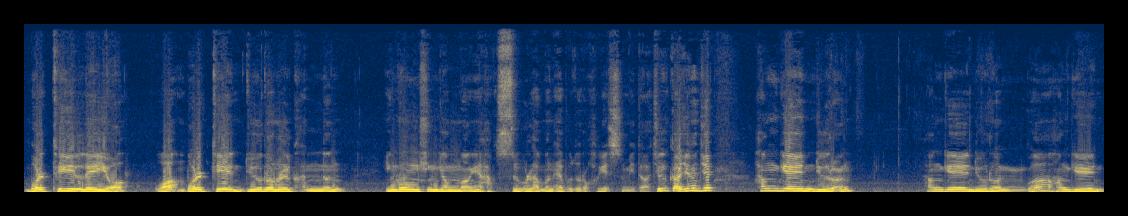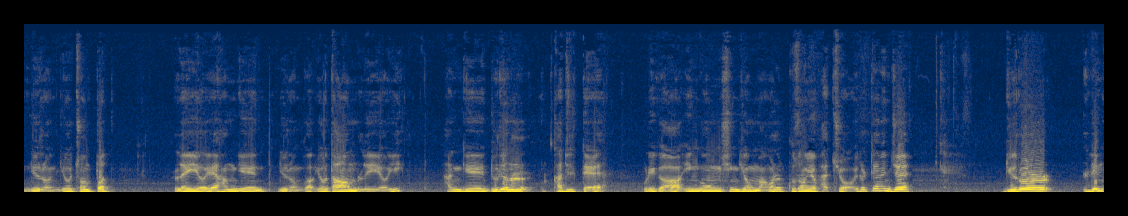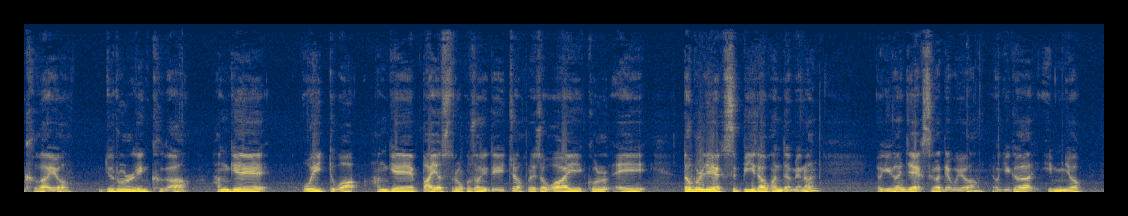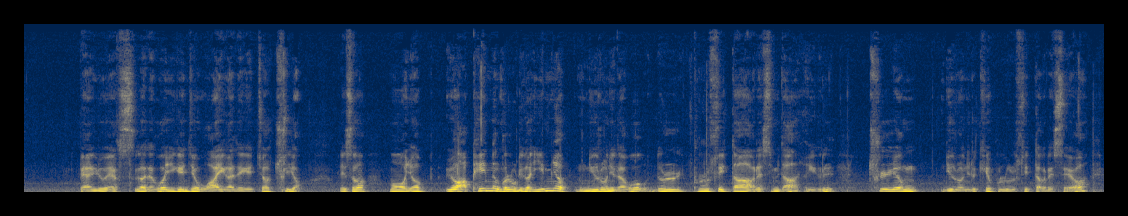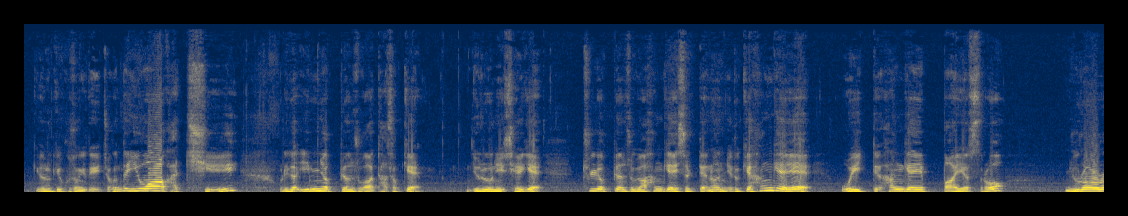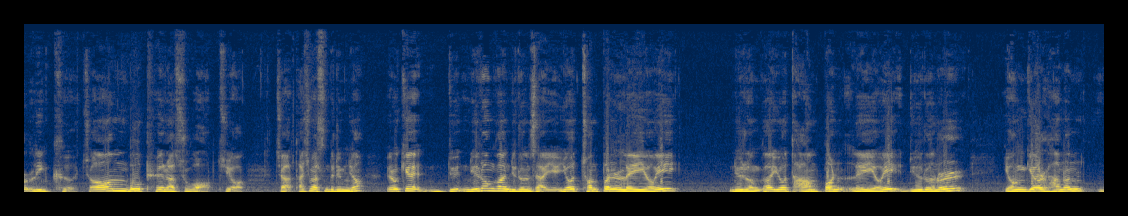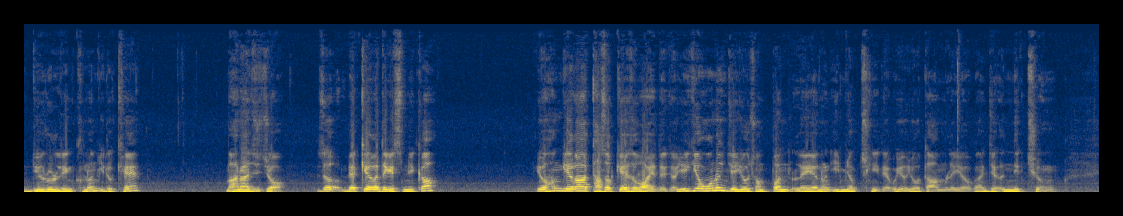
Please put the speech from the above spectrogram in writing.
멀티 레이어와 멀티 뉴런을 갖는 인공신경망의 학습을 한번 해보도록 하겠습니다. 지금까지는 이제 한 개의 뉴런, 한 개의 뉴런과 한 개의 뉴런, 요 전법 레이어의 한 개의 뉴런과 요 다음 레이어의 한 개의 뉴런을 가질 때 우리가 인공신경망을 구성해 봤죠. 이럴 때는 이제 뉴럴 링크가요. 뉴럴 링크가 한 개의 웨이트와 한 개의 바이어스로 구성이 되어 있죠. 그래서 y equal a wxb라고 한다면은 여기가 이제 x가 되고요. 여기가 입력 value x가 되고 이게 이제 y가 되겠죠. 출력. 그래서 뭐 옆, 요 앞에 있는 걸 우리가 입력 뉴런이라고 늘 부를 수 있다 그랬습니다. 여기를 출력 뉴런 이렇게 부를 수 있다 그랬어요. 이렇게 구성이 되어 있죠. 근데 이와 같이 우리가 입력 변수가 다섯 개, 뉴런이 세 개, 출력 변수가 한 개 있을 때는 이렇게 한 개의 웨이트, 한 개의 바이어스로 뉴럴 링크 전부 표현할 수가 없죠. 자, 다시 말씀드리면요. 이렇게 뉴, 뉴런과 뉴런 사이에 요 전번 레이어의 뉴런과 요 다음번 레이어의 뉴런을 연결하는 뉴럴 링크는 이렇게 많아지죠. 그래서 몇 개가 되겠습니까? 요 한 개가 다섯 개에서 와야 되죠. 이 경우는 이제 요 전번 레이어는 입력층이 되고요. 요 다음 레이어가 이제 은닉층.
